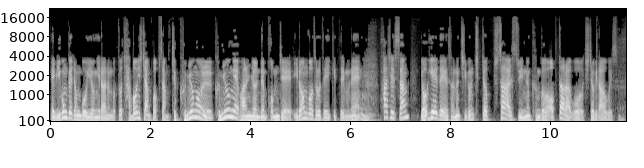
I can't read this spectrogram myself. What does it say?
미공개 정보 이용이라는 것도 자본시장법상 즉 금융을 금융에 관련된 범죄 이런 것으로 돼 있기 때문에 음. 사실상 여기에 대해서는 지금 직접 수사할 수 있는 근거가 없다라고 지적이 나오고 있습니다.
